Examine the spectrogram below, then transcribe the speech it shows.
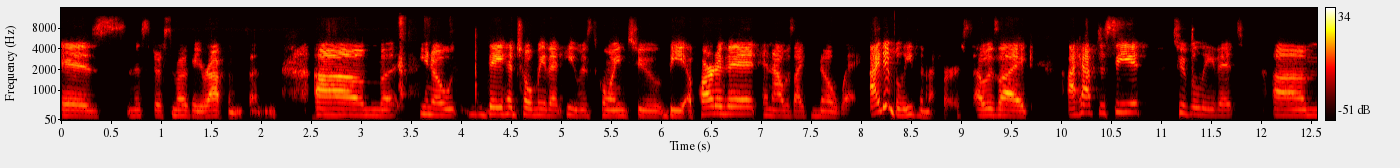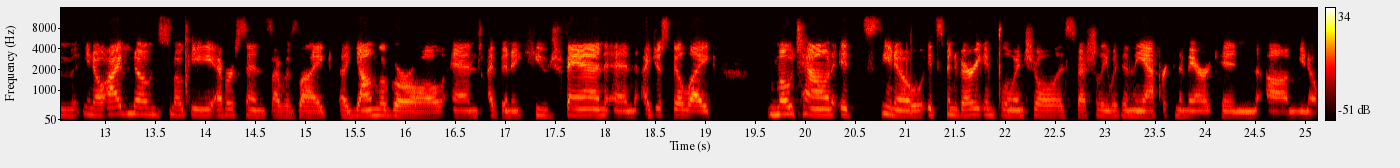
is Mr. Smokey Robinson. Um, you know, they had told me that he was going to be a part of it, and I was like, no way. I didn't believe them at first. I was like, I have to see it to believe it. Um, you know, I've known Smokey ever since I was like a young girl, and I've been a huge fan. And I just feel like Motown, it's you know, it's been very influential, especially within the African American, um, you know,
